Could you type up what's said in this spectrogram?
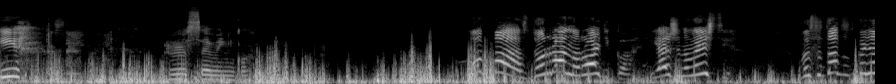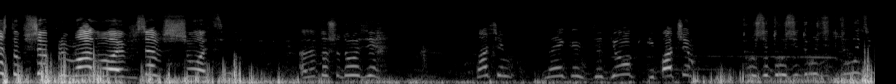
І красивенько. Опа! Здорово, народіка! Я же на вишці. Висота тут, звісно, все ще приманує, все в шоці. Але то, що, друзі, бачимо на яких дядьок і бачимо. Друзі, друзі, друзі, друзі.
